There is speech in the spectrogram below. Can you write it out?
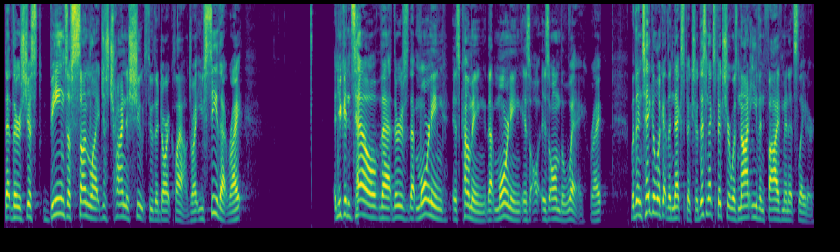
that there's just beams of sunlight just trying to shoot through the dark clouds, right? You see that, right? And you can tell that there's that morning is coming, that morning is, is on the way, right? But then take a look at the next picture. This next picture was not even five minutes later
